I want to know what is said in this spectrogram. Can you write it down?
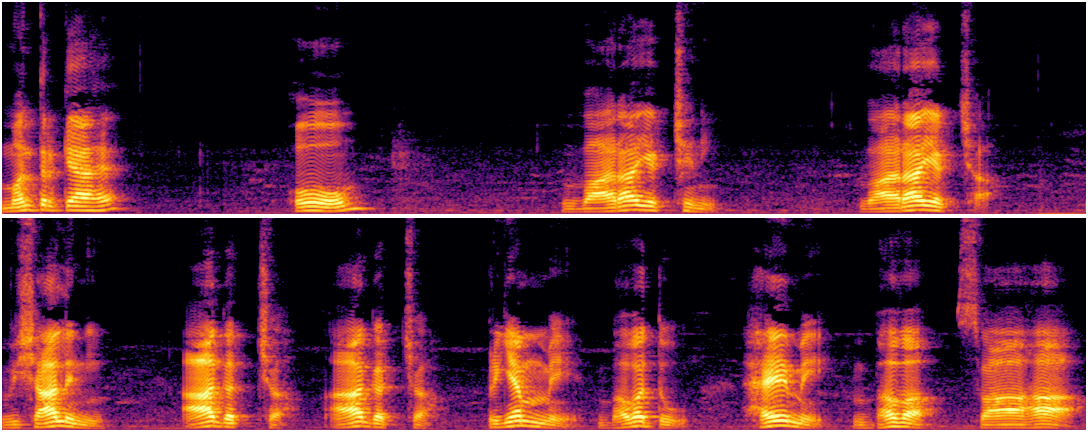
मंत्र क्या है? ओम वारायक्षिणी, वारायक्षा, विशालिनी, आगच्छ आगच्छ प्रियम में भवतु है में भव, स्वाहा।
